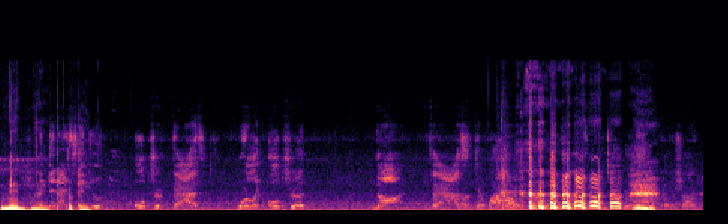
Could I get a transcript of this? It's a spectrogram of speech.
And midnight then I okay said to him, ultra fast, more like ultra not fast. yeah, wow. Fluttershy.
